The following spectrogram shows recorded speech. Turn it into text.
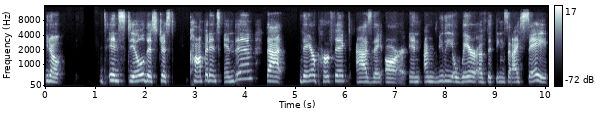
you know, instill this just confidence in them that they are perfect as they are. And I'm really aware of the things that I say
